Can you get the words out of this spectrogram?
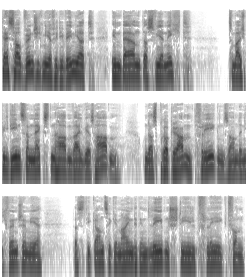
Deshalb wünsche ich mir für die Vineyard in Bern, dass wir nicht zum Beispiel Dienst am nächsten haben, weil wir es haben und das Programm pflegen, sondern ich wünsche mir, dass die ganze Gemeinde den Lebensstil pflegt von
